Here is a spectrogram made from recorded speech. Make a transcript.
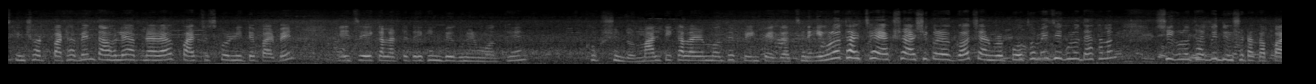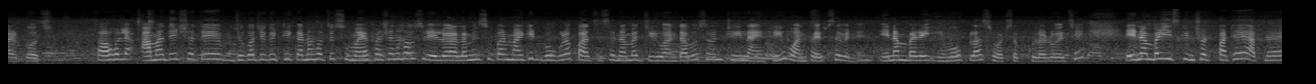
স্ক্রিনশট পাঠাবেন তাহলে আপনারা পারচেস করে নিতে পারবেন। এই যে এই কালারটা দেখেন বেগুনের মধ্যে। খুব সুন্দর মাল্টি কালারের মধ্যে প্রিন্ট পেয়ে যাচ্ছেন। এগুলো থাকছে একশো আশি করে গছ আর আমরা প্রথমে যেগুলো দেখালাম সেগুলো থাকবে দুইশো টাকা পার গজ। তাহলে আমাদের সাথে যোগাযোগের ঠিকানা হচ্ছে সুমাইয়া ফ্যাশন হাউস, রেলওয়ে আলামী সুপার মার্কেট বগুড়া পাঁচিশের number zero one double seven three nine three one five seven nine এই নাম্বারে ইমো প্লাস হোয়াটসঅ্যাপ খোলা রয়েছে। এই নাম্বারে স্ক্রিনশট পাঠিয়ে আপনারা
